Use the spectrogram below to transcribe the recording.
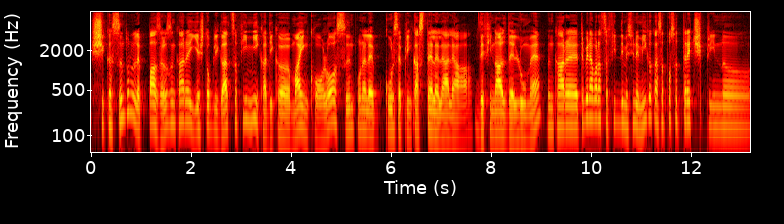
și că sunt unele puzzles în care ești obligat să fii mic, adică mai încolo sunt unele curse prin castelele alea de final de lume în care trebuie neapărat să fii de dimensiune mică ca să poți să treci prin, uh,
